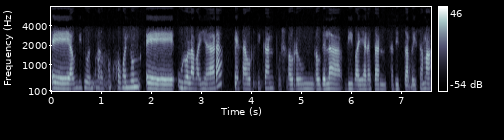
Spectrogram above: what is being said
e, haunditu genuen, jo genuen, e, urola baiara, eta hortikan, pues, gaur egun gaudela bi baiaratan zatitza behizama,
